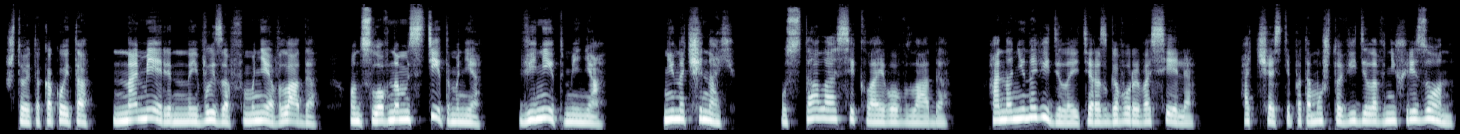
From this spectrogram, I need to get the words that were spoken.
что это какой-то намеренный вызов мне, Влада. Он словно мстит мне, винит меня. Не начинай. Устала осекла его Влада. Она ненавидела эти разговоры Василя. Отчасти потому, что видела в них резон.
